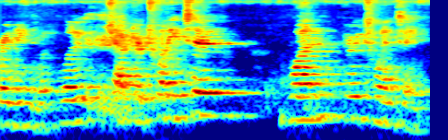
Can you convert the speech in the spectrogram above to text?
Reading with Luke chapter 22, 1 through 20.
